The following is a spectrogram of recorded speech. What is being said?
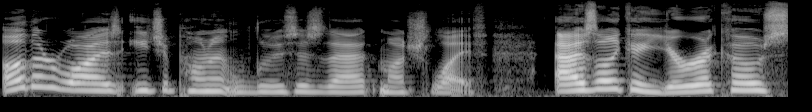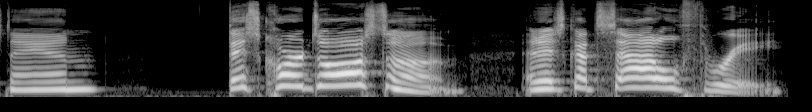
Otherwise, each opponent loses that much life. As like a Yuriko stan, this card's awesome and it's got saddle three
